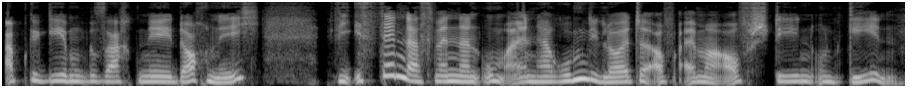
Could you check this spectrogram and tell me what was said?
abgegeben gesagt, nee, doch nicht. Wie ist denn das, wenn dann um einen herum die Leute auf einmal aufstehen und gehen?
